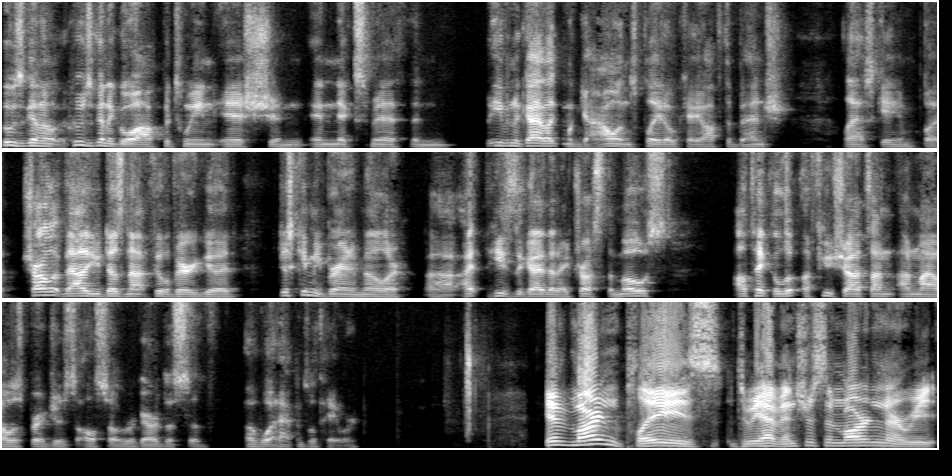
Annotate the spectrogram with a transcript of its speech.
who's gonna who's gonna go off between Ish and and Nick Smith and even a guy like McGowens played okay off the bench last game. But Charlotte value does not feel very good. Just give me Brandon Miller. Uh, I, he's the guy that I trust the most. I'll take a, look, a few shots on on Miles Bridges also, regardless of of what happens with Hayward. If Martin plays, do we have interest in Martin or are we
